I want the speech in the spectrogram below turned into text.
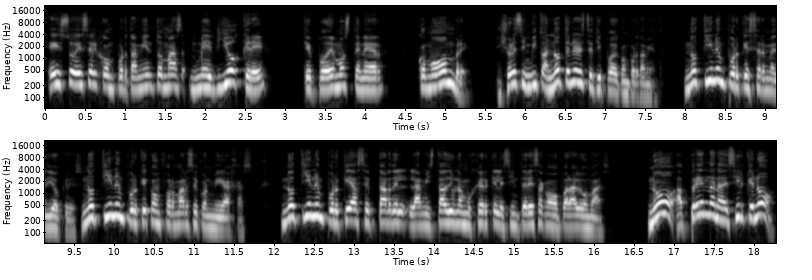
Eso es el comportamiento más mediocre que podemos tener como hombre. Y yo les invito a no tener este tipo de comportamiento. No tienen por qué ser mediocres, no tienen por qué conformarse con migajas, no tienen por qué aceptar la amistad de una mujer que les interesa como para algo más. No, aprendan a decir que no.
